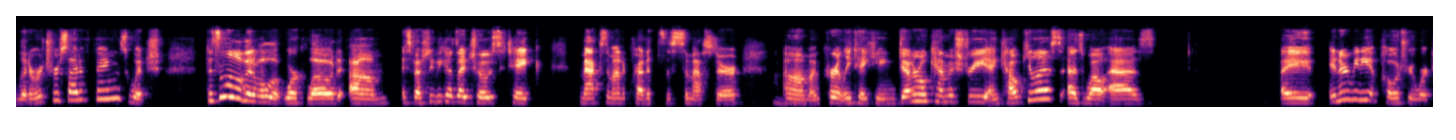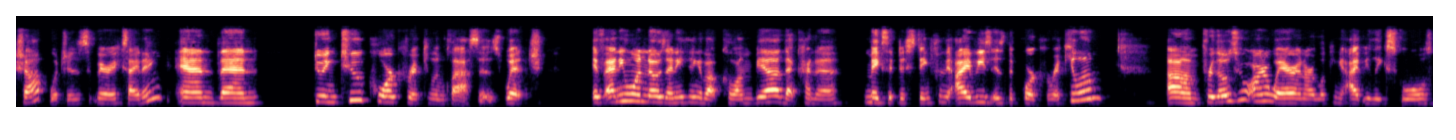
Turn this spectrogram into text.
literature side of things, which does a little bit of a workload, um, especially because I chose to take max amount of credits this semester. Mm-hmm. Um, I'm currently taking general chemistry and calculus, as well as a intermediate poetry workshop, which is very exciting, and then doing two core curriculum classes, which if anyone knows anything about Columbia, that kind of makes it distinct from the Ivies is the core curriculum. Um, for those who aren't aware and are looking at Ivy League schools,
